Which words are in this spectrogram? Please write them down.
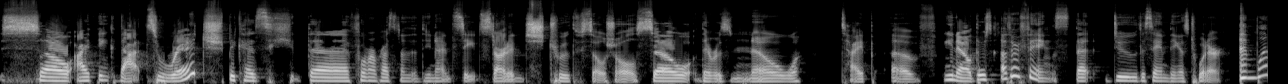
So I think that's rich because he, the former president of the United States started Truth Social. So there was no type of, you know, there's other things that do the same thing as Twitter. And what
